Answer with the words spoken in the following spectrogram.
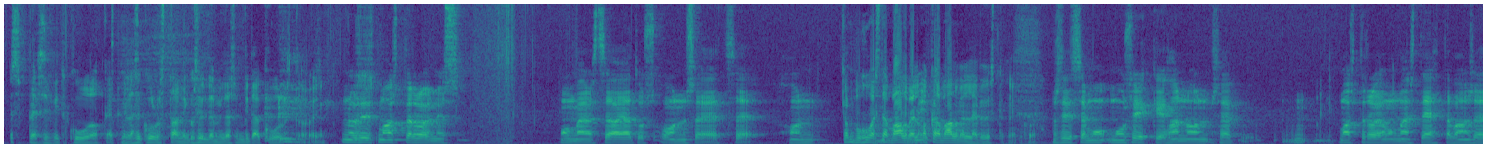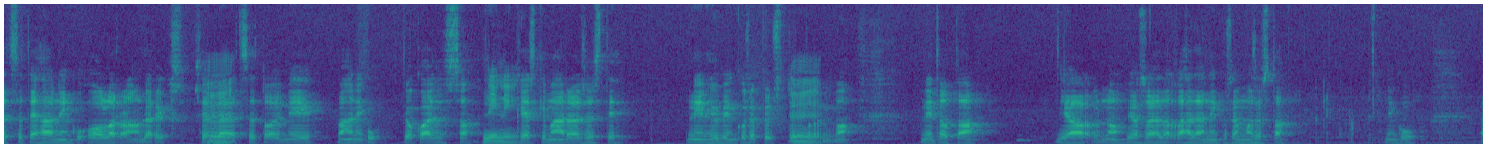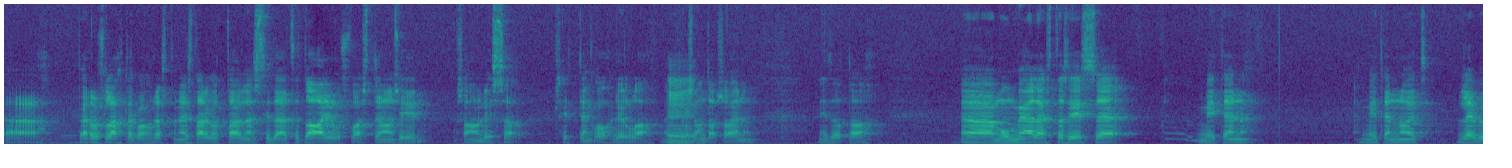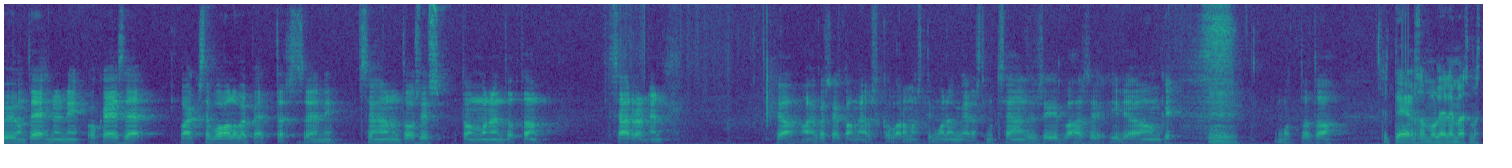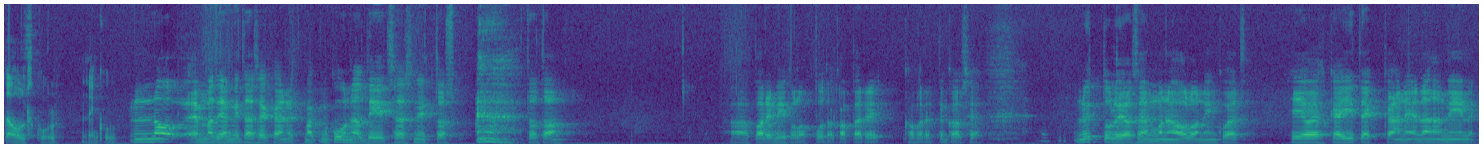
spesifit kuulokkeet, millä se kuulostaa niin kuin siltä, mitä sen pitää kuulostaa. No siis masteroinnissa mun mielestä se ajatus on se, että se on... On puhua sitä valve, niin. valvelevyistä. Niin kuin. No siis se mu- musiikkihan on se, masteroijan mun mielestä tehtävä on se, että se tehdään niin kuin all-arounderiksi, sillä mm. että se toimii vähän niin kuin jokaisessa niin, niin. keskimääräisesti niin hyvin kuin se pystyy mm. toimimaan. Niin tota, ja no, jos lähdetään niin semmoisesta niin peruslähtökohdasta, niin se tarkoittaa yleensä sitä, että se taajuusvaste on siinä soundissa sitten kohdillaan, mm. että se on tasainen. Niin tota, ää, mun mielestä siis se, miten, miten noit levyjä on tehnyt, niin okei se, vaikka se Valve Pettersen, niin sehän on tosi tommonen tota, särönen ja aika sekamelska varmasti monen mielestä, mutta sehän se siinä vähän se idea onkin. Mm. Mut tota, se Tersom oli enemmän semmoista old school. Niin kuin... No en mä tiedä mitä sekään. Nyt mä, mä kuunneltiin itse asiassa niitä tos, tota, ää, pari viikonloppua takaperi kavereiden kanssa. Ja nyt tuli jo semmoinen olo, niin kuin, että ei ole ehkä itsekään enää niin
